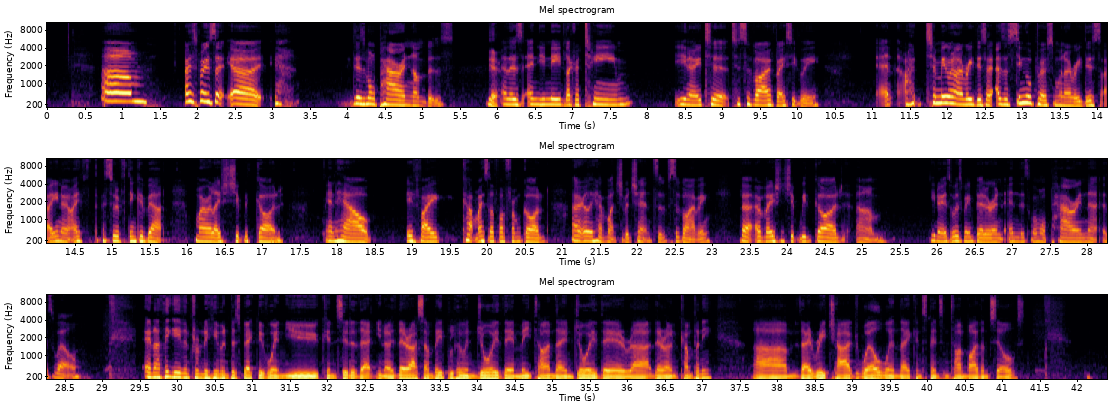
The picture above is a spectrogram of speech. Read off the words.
Um, I suppose that uh, there's more power in numbers, Yeah, and there's and you need like a team, you know, to to survive basically. And to me, when I read this, as a single person, when I read this, I, you know, I, th- I sort of think about my relationship with God and how if I cut myself off from God, I don't really have much of a chance of surviving. But a relationship with God, um, you know, has always been better, and, and there's more power in that as well. And I think even from the human perspective, when you consider that, you know, there are some people who enjoy their me time, they enjoy their uh, their own company, um, they recharge well when they can spend some time by themselves.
